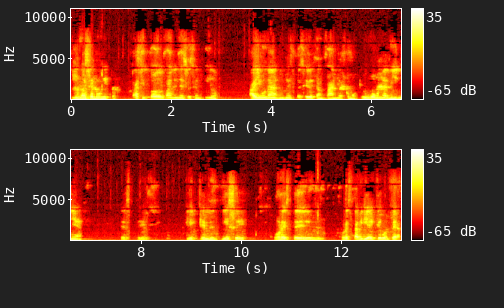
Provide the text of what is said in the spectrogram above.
Y no es el único, casi todos van en ese sentido. Hay una, una especie de campaña, como que hubo una línea este, que, que les dice por este por esta vía hay que golpear,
